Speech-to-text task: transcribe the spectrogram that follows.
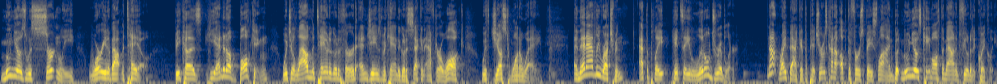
Munoz was certainly worried about Mateo because he ended up balking, which allowed Mateo to go to third and James McCann to go to second after a walk with just one away. And then Adley Rutschman at the plate hits a little dribbler. Not right back at the pitcher, it was kind of up the first base line, but Munoz came off the mound and fielded it quickly.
